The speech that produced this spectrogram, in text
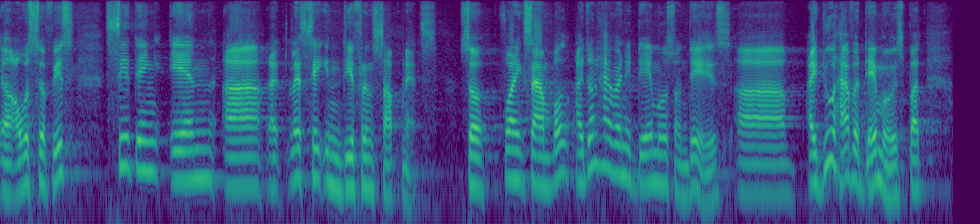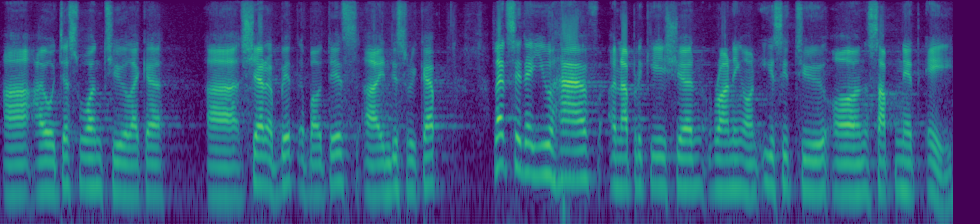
our service sitting in, uh, let's say in different subnets. So for example, I don't have any demos on this. Uh, I do have a demos, but uh, I would just want to like uh, uh, share a bit about this in this recap. Let's say that you have an application running on EC2 on subnet A,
